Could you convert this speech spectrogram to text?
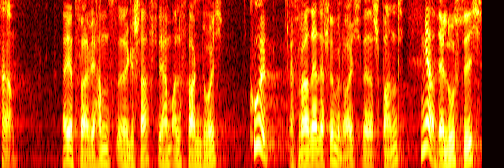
Ja. Ja, ihr zwei, wir haben es äh, geschafft. Wir haben alle Fragen durch. Cool. Es war sehr, sehr schön mit euch, sehr, sehr spannend. Ja. Sehr lustig.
